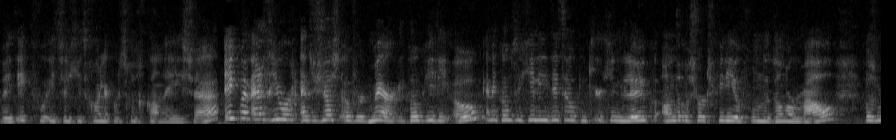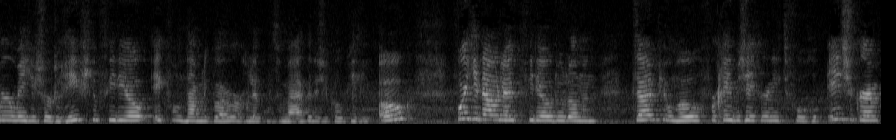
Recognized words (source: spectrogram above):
weet ik veel iets, dat je het gewoon lekker terug kan lezen. Ik ben echt heel erg enthousiast over het merk. Ik hoop jullie ook. En ik hoop dat jullie dit ook een keertje een leuke andere soort video vonden dan normaal. Het was meer een beetje een soort review video. Ik vond het namelijk wel heel erg leuk om te maken. Dus ik hoop jullie ook. Vond je nou een leuke video? Doe dan een duimpje omhoog. Vergeet me zeker niet te volgen op Instagram.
